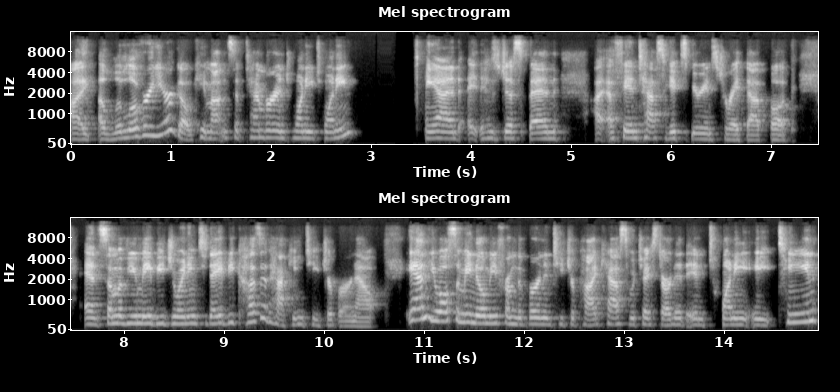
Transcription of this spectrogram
uh, a little over a year ago, came out in September in 2020 and it has just been a fantastic experience to write that book. And some of you may be joining today because of Hacking Teacher Burnout. And you also may know me from the Burned In Teacher podcast, which I started in 2018.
